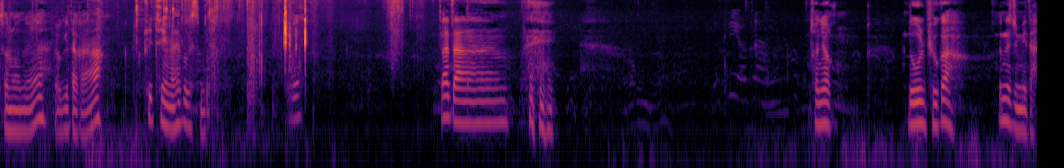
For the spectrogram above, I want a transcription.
저는 오늘 여기다가 피칭을 해보겠습니다. 왜? 짜잔! 저녁 노을 뷰가 끝내줍니다.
